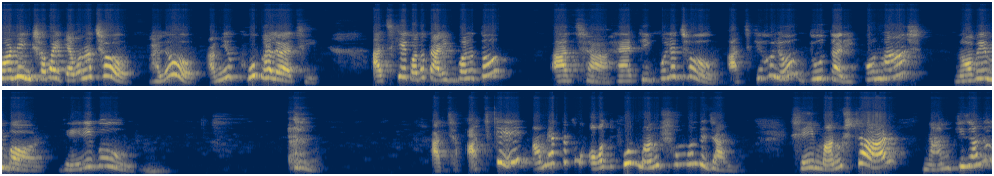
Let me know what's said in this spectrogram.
মর্নিং সবাই কেমন আছো? ভালো? আমিও খুব ভালো আছি। আজকে কত তারিখ বলো তো আচ্ছা হ্যাঁ ঠিক বলেছ। আজকে হলো দু তারিখ। কোন মাস? নভেম্বর। ভেরি গুড আচ্ছা আজকে আমরা একটা খুব অদ্ভুত মানুষ সম্বন্ধে জানব। সেই মানুষটার নাম কি জানো?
